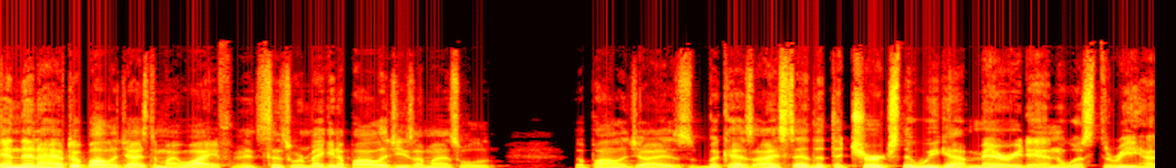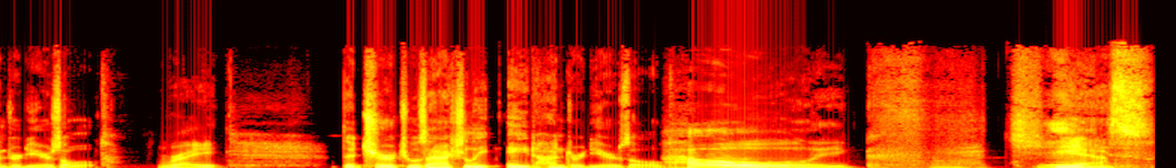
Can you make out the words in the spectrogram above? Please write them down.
and then I have to apologize to my wife. Since we're making apologies, I might as well apologize because I said that the church that we got married in was 300 years old. Right. The church was actually 800 years old. Holy jeez.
